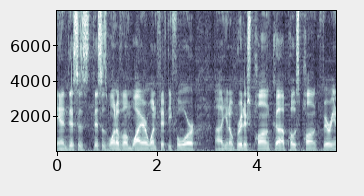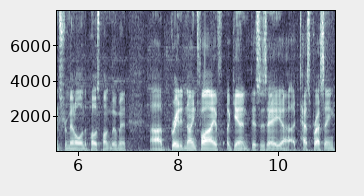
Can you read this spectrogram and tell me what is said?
and this is this is one of them. Wire 154, uh, you know, British punk, uh, post punk, very instrumental in the post punk movement. Uh, graded 9.5. Again, this is a, uh, a, test pressing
